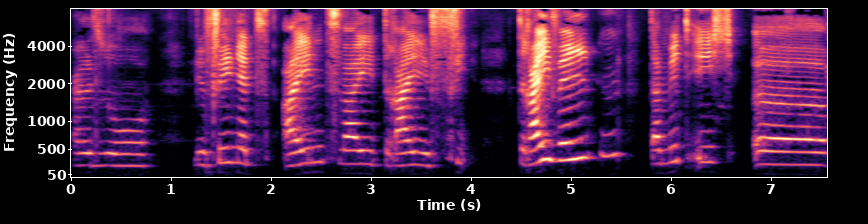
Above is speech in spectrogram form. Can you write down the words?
also mir fehlen jetzt ein, zwei, drei, vier, drei Welten, damit ich, äh,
